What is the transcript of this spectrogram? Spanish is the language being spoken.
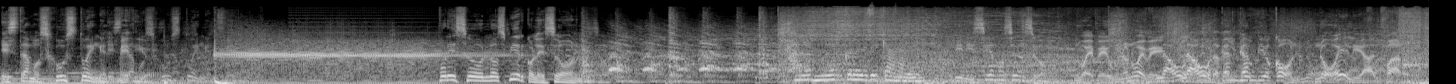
Estamos justo en el medio. Justo en el medio. Por eso los miércoles son. Miércoles de cambio. Iniciamos en Zoom 919, la hora, la hora del, cambio, cambio con Noelia Alfaro.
